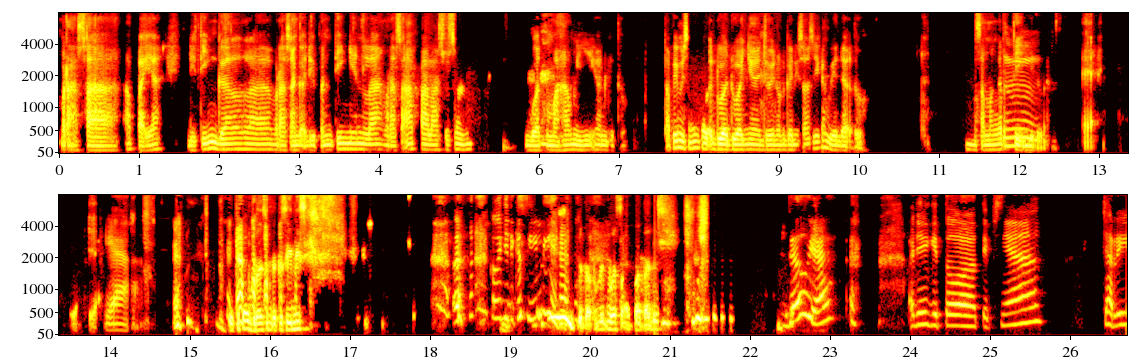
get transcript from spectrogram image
merasa apa ya ditinggal lah merasa nggak dipentingin lah merasa apalah susah buat memahami kan gitu tapi misalnya kalau dua-duanya join organisasi kan beda tuh sama ngerti Hmm. gitu kan eh, ya, Ya. kita bahas sampai ke sini sih Kok jadi ke sini ya? kita bahas apa tadi Jauh ya. Oh, jadi gitu tipsnya cari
